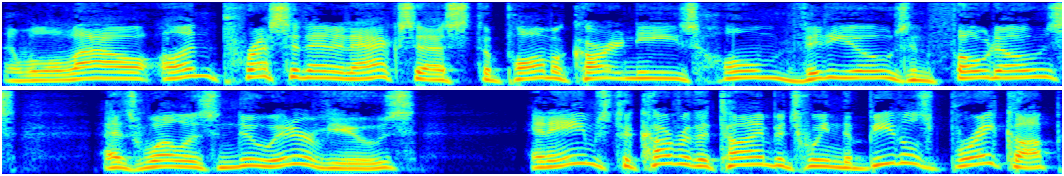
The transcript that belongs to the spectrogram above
and will allow unprecedented access to Paul McCartney's home videos and photos as well as new interviews, and aims to cover the time between the Beatles' breakup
